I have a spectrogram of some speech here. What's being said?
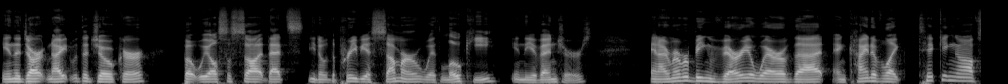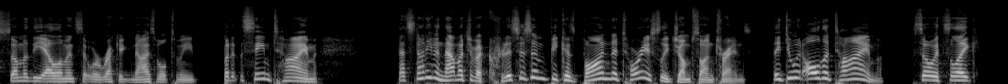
in The Dark Knight with the Joker but we also saw it that's you know the previous summer with Loki in the Avengers. And I remember being very aware of that and kind of like ticking off some of the elements that were recognizable to me. But at the same time, that's not even that much of a criticism because Bond notoriously jumps on trends. They do it all the time. So it's like,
